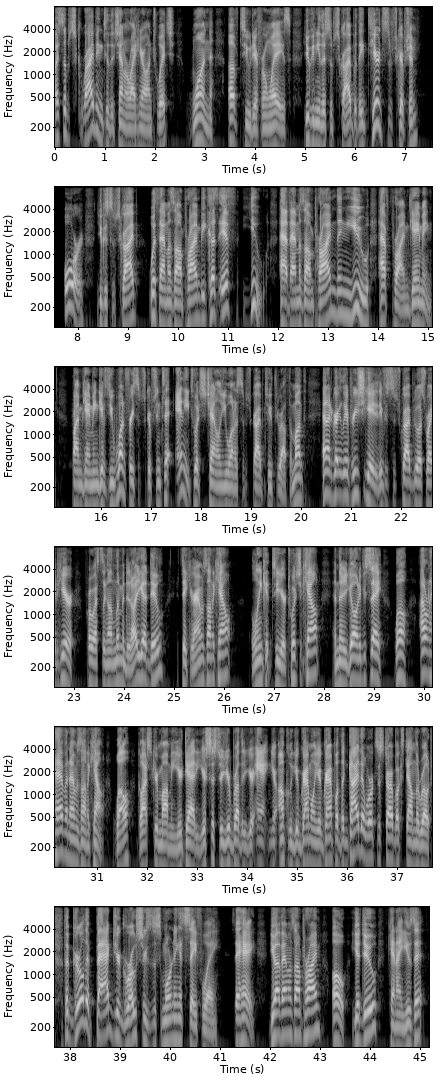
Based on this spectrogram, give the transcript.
by subscribing to the channel right here on Twitch. One of two different ways. You can either subscribe with a tiered subscription or you can subscribe with Amazon Prime because if you have Amazon Prime, then you have Prime Gaming. Prime Gaming gives you one free subscription to any Twitch channel you want to subscribe to throughout the month. And I'd greatly appreciate it if you subscribe to us right here, Pro Wrestling Unlimited. All you got to do is take your Amazon account, link it to your Twitch account, and there you go. And if you say, well, I don't have an Amazon account. Well, go ask your mommy, your daddy, your sister, your brother, your aunt, your uncle, your grandma, your grandpa, the guy that works at Starbucks down the road, the girl that bagged your groceries this morning at Safeway. Say, hey, you have Amazon Prime? Oh, you do? Can I use it?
